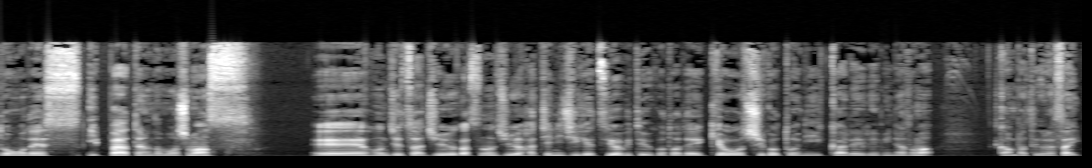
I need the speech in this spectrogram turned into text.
どうもです。いっぱいあったのと申します。えー、本日は10月の18日月曜日ということで、今日お仕事に行かれる皆様、頑張ってください。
